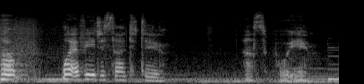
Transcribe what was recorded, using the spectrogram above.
Well, whatever you decide to do, I'll support you.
